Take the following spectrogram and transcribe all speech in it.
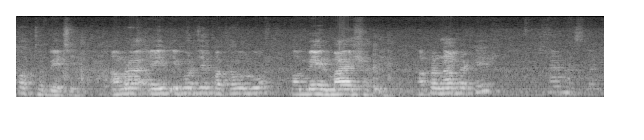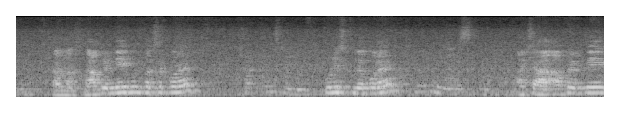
তথ্য পেয়েছি। আমরা এই এ পর্যায়ে কথা বলব মেয়ের মায়ের সাথে। আপনার নামটা কি? হ্যাঁ নাম আপনার মেয়ে কোন ক্লাসে পড়ে? কোন স্কুলে পড়ে? আচ্ছা আপনার মেয়ে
